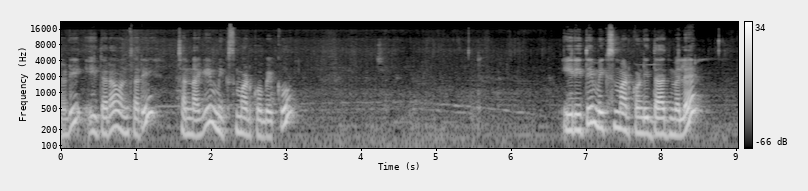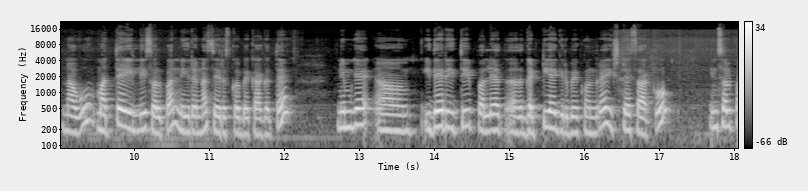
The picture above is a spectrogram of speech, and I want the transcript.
ನೋಡಿ, ಈ ಥರ ಒಂದು ಸರಿ ಚೆನ್ನಾಗಿ ಮಿಕ್ಸ್ ಮಾಡ್ಕೋಬೇಕು. ಈ ರೀತಿ ಮಿಕ್ಸ್ ಮಾಡ್ಕೊಂಡಿದ್ದಾದಮೇಲೆ ನಾವು ಮತ್ತೆ ಇಲ್ಲಿ ಸ್ವಲ್ಪ ನೀರನ್ನು ಸೇರಿಸ್ಕೋಬೇಕಾಗತ್ತೆ. ನಿಮಗೆ ಇದೇ ರೀತಿ ಪಲ್ಯ ಗಟ್ಟಿಯಾಗಿರಬೇಕು ಅಂದರೆ ಇಷ್ಟೇ ಸಾಕು. ಇನ್ನು ಸ್ವಲ್ಪ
